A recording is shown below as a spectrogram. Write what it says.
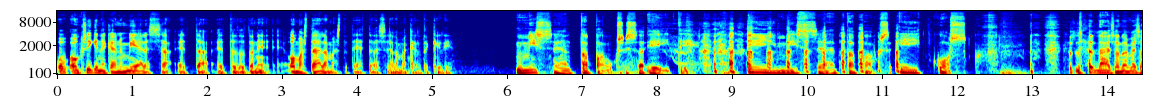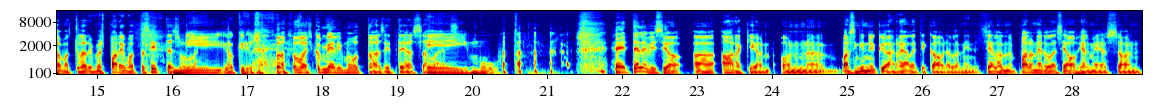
onko ikinä käynyt mielessä, että, että tota, niin, omasta elämästä tehtäisiin elämäkertakirja? Missään tapauksessa ei tee. ei missään tapauksessa. Ei koskaan. Näin sanoi Vesa-Matti Lari myös pari vuotta sitten sulle. Niin, jo kyllä. Voisiko mieli muuttua sitten jossain ei vaiheessa? Ei muuta. Hei, televisio-arki on, on, varsinkin nykyään reality-kaudella, niin siellä on paljon erilaisia ohjelmia, joissa on,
